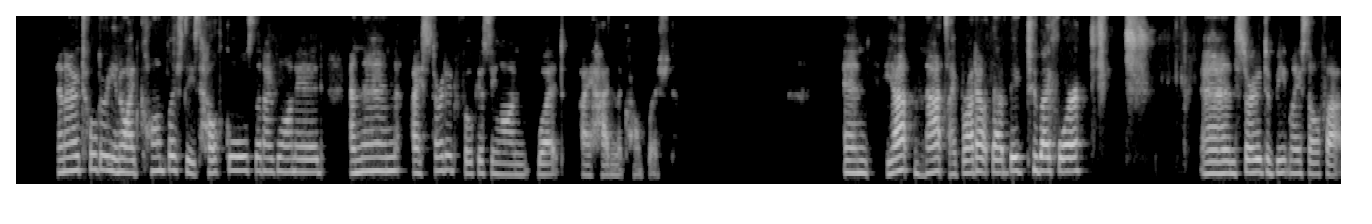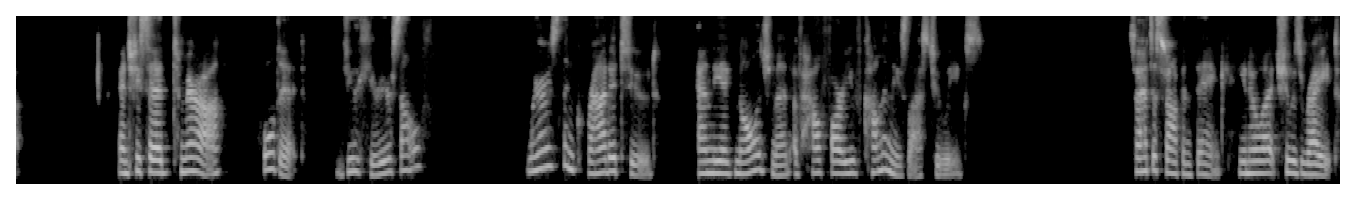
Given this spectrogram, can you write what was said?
And I told her, you know, I'd accomplished these health goals that I wanted. And then I started focusing on what I hadn't accomplished. And yeah, that's, I brought out that big two by four and started to beat myself up. And she said, Tamara, hold it. Do you hear yourself? Where is the gratitude and the acknowledgement of how far you've come in these last two weeks? So I had to stop and think, you know what? She was right.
